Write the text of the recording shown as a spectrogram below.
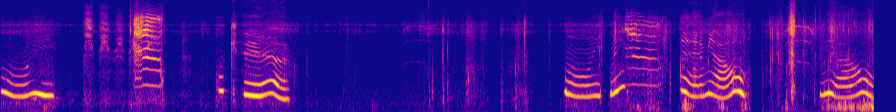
Oi. O quê? Oi. Vem. É, miau. Miau.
